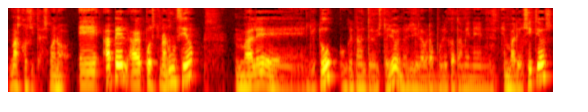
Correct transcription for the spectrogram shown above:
más cositas. Bueno, eh, Apple ha puesto un anuncio, ¿vale? En YouTube, concretamente lo he visto yo, no sé si lo habrá publicado también en, varios sitios.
